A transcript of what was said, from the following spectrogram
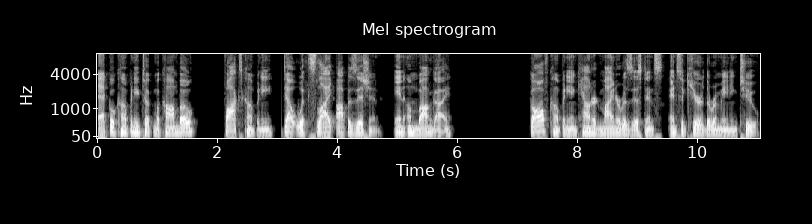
Echo Company took Makambo, Fox Company dealt with slight opposition in Umbangai. Golf Company encountered minor resistance and secured the remaining two.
